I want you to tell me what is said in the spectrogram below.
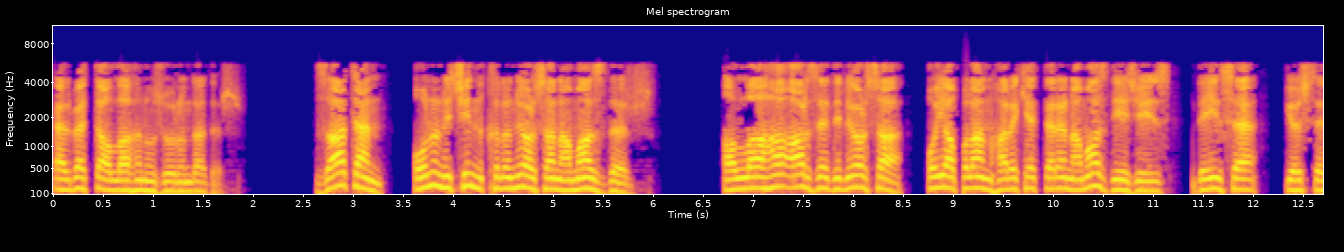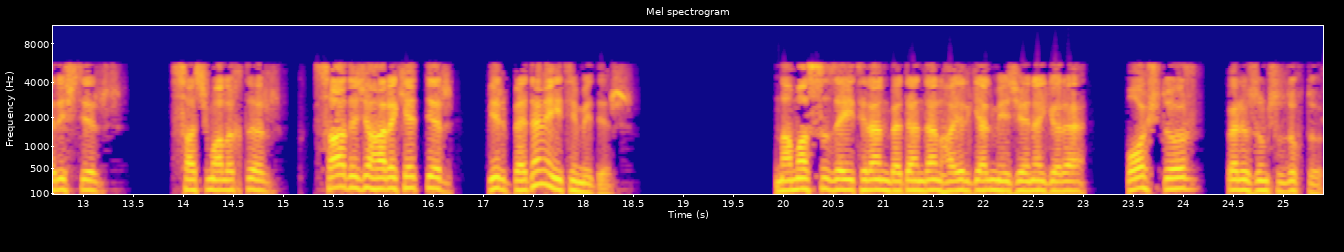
elbette Allah'ın huzurundadır. Zaten onun için kılınıyorsa namazdır. Allah'a arz ediliyorsa o yapılan hareketlere namaz diyeceğiz, değilse gösteriştir, saçmalıktır, sadece harekettir, bir beden eğitimidir. Namazsız eğitilen bedenden hayır gelmeyeceğine göre boştur ve lüzumsuzluktur.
